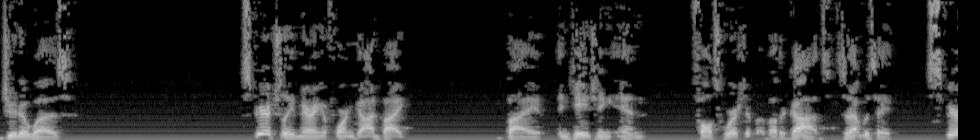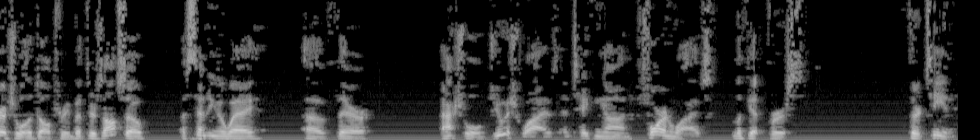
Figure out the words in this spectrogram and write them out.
Judah was spiritually marrying a foreign God by, by engaging in false worship of other gods. So that was a spiritual adultery, but there's also a sending away of their actual Jewish wives and taking on foreign wives. Look at verse 13.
